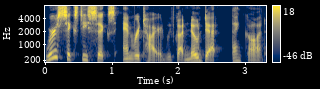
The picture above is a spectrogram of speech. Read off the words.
We're 66 and retired. We've got no debt. Thank God.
